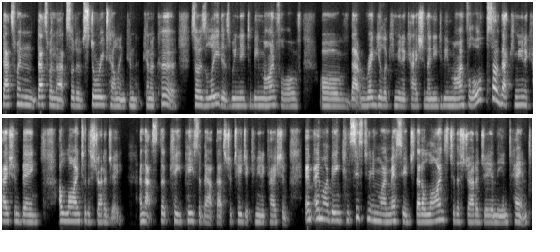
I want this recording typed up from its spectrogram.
that's when that's when that sort of storytelling can can occur. So as leaders we need to be mindful of of that regular communication. They need to be mindful also of that communication being aligned to the strategy. And that's the key piece about that strategic communication. Am, am i being consistent in my message that aligns to the strategy and the intent?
